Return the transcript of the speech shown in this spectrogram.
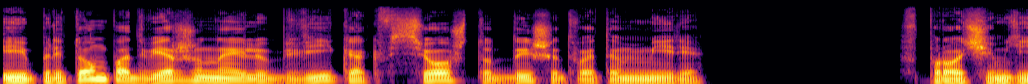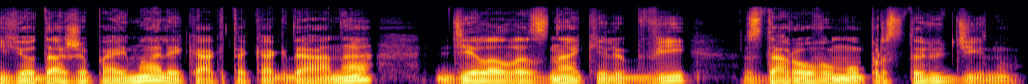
и притом подверженная любви, как все, что дышит в этом мире. Впрочем, ее даже поймали как-то, когда она делала знаки любви здоровому простолюдину.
